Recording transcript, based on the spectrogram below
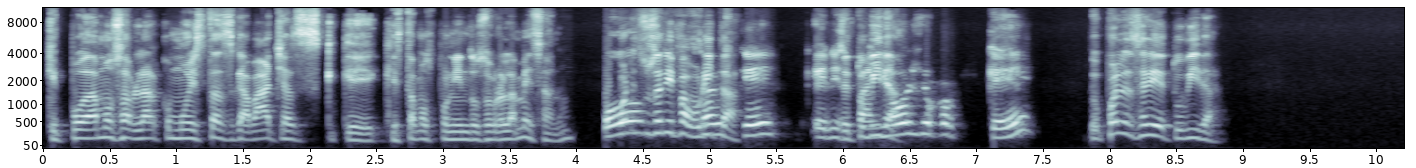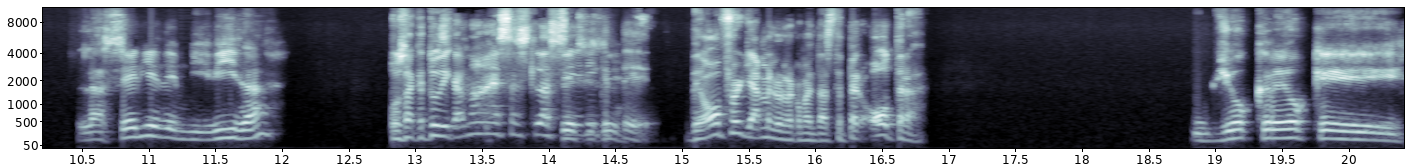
que podamos hablar como estas gabachas que, que, estamos poniendo sobre la mesa, ¿no? ¿Cuál es tu serie favorita? ¿Qué? En español, yo creo que. ¿Cuál es la serie de tu vida? La serie de mi vida. O sea, que tú digas, no, esa es la serie de Offer, ya me lo recomendaste, pero otra. Yo creo que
